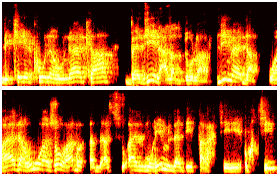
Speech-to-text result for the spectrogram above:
لكي يكون هناك بديل على الدولار لماذا؟ وهذا هو جوهر السؤال المهم الذي طرحته أختي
